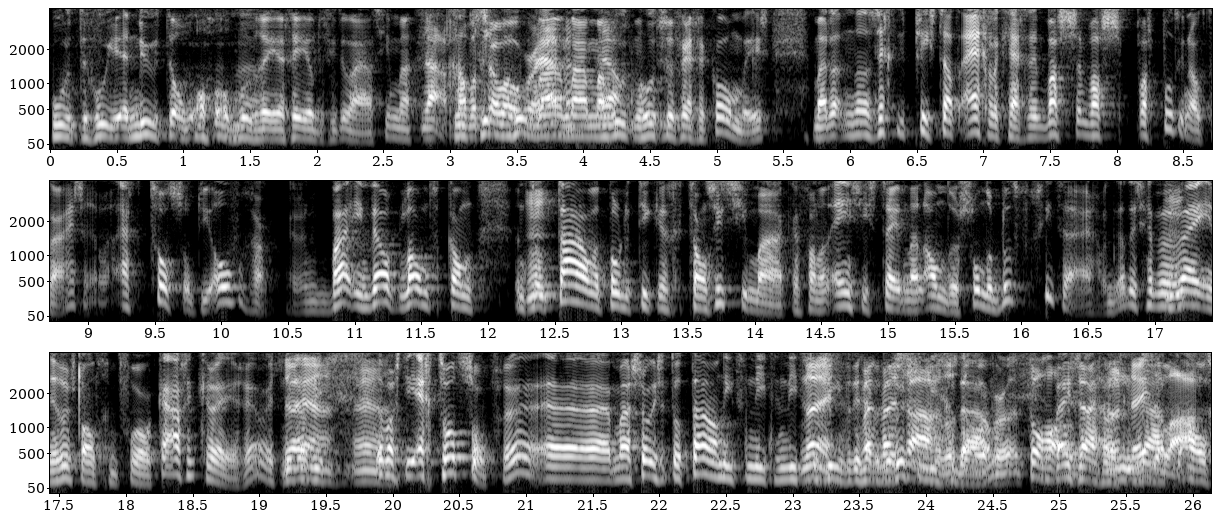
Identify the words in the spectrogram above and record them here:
Hoe, het, hoe je er nu te- op, op moet reageren op de situatie. Maar, daar gaan we het zo over maar. Maar, maar, Ja. hoe, het, maar hoe het zover gekomen is. Maar dan, dan zegt hij precies dat eigenlijk. Was, was, was Poetin ook daar? Hij is eigenlijk trots op die overgang. Waar, in welk land kan een Hm. totale politieke transitie maken van een één systeem naar een ander zonder bloedvergieten eigenlijk? Dat is, hebben wij in Rusland voor elkaar gekregen. Hè? Weet je, Hm. Ja, dat ja, ja. Daar was hij echt trots op. Hè? Eh, maar zo is het totaal niet, niet, niet Nee, gezien. Dat hebben de Russen niet gedaan. over- toch wij zagen het inderdaad als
